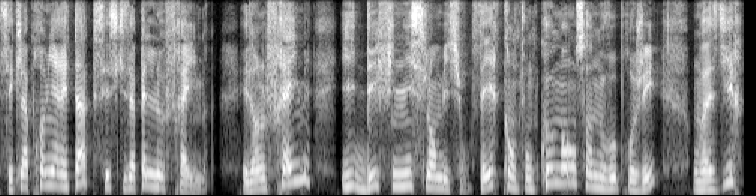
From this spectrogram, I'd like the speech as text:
c'est que la première étape, c'est ce qu'ils appellent le frame. Et dans le frame, ils définissent l'ambition. C'est-à-dire quand on commence un nouveau projet, on va se dire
